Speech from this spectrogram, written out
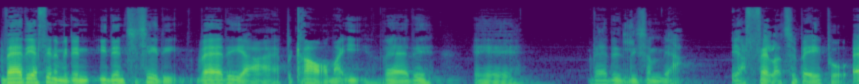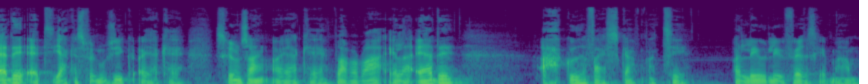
hvad er det, jeg finder min identitet i? Hvad er det, jeg begraver mig i? Hvad er det, øh, hvad er det ligesom, jeg, jeg falder tilbage på? Er det, at jeg kan spille musik, og jeg kan skrive en sang, og jeg kan bla bla bla? Eller er det, ah, Gud har faktisk skabt mig til at leve et liv i fællesskab med ham?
